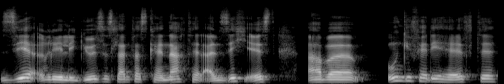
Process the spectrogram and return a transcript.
sehr religiöses Land, was kein Nachteil an sich ist, aber ungefähr die Hälfte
